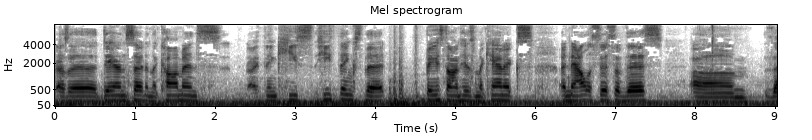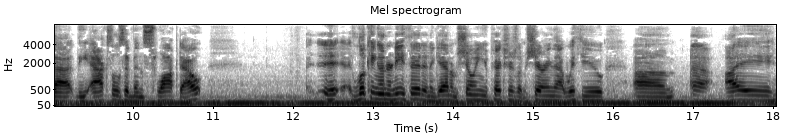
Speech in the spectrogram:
as a Dan said in the comments, I think he's, he thinks that based on his mechanics analysis of this, um, that the axles have been swapped out. It, looking underneath it, and again, I'm showing you pictures, I'm sharing that with you. Um, uh, I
